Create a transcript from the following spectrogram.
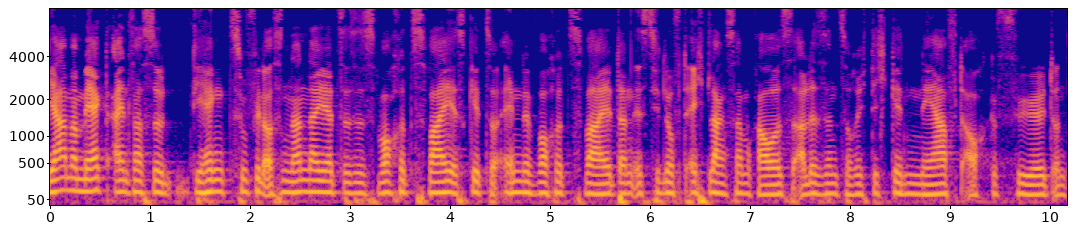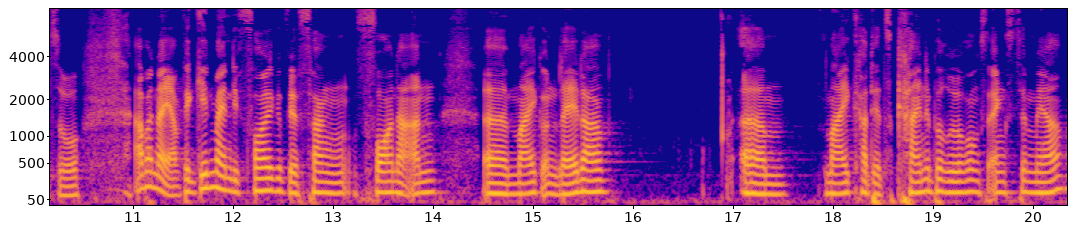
ja, man merkt einfach so, die hängen zu viel auseinander jetzt. Es ist Woche zwei, es geht so Ende Woche zwei, dann ist die Luft echt langsam raus. Alle sind so richtig genervt, auch gefühlt und so. Aber naja, wir gehen mal in die Folge. Wir fangen vorne an. Äh, Mike und Layla. Ähm, Mike hat jetzt keine Berührungsängste mehr.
